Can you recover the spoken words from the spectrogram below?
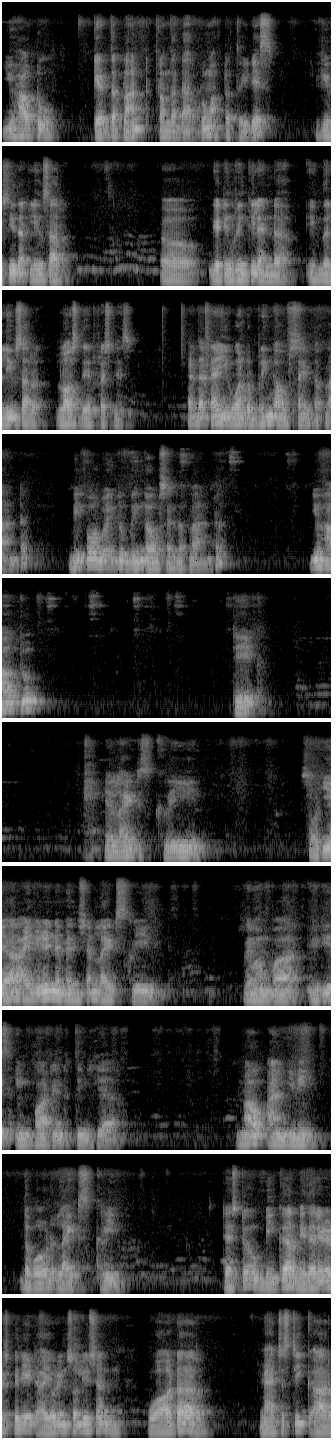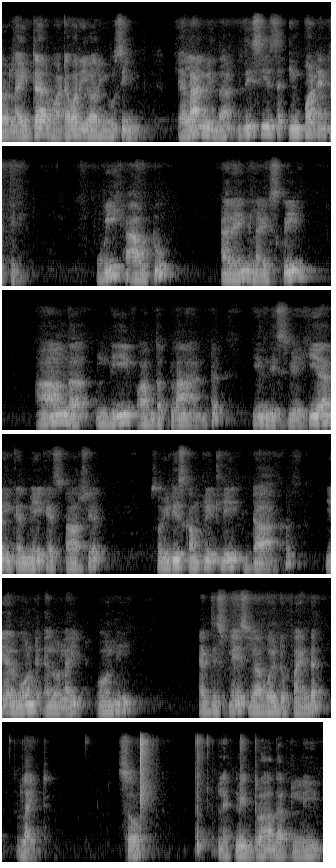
you have to get the plant from the dark room after three days. If you see that leaves are getting wrinkle and uh, if the leaves are lost their freshness. At that time you want to bring outside the plant. Before going to bring outside the plant you have to take a light screen. So here i didn't mention light screen. Remember it is important thing here now i am giving the word light screen. Test tube beaker methylated spirit iodine solution water matchstick or lighter whatever you are using. Along with that this is the important thing. We have to arrange light screen on the leaf of the plant in this way. Here you can make a star shape so it is completely dark. Here won't allow light. Only at this place you are going to find a light. So let me draw that leaf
